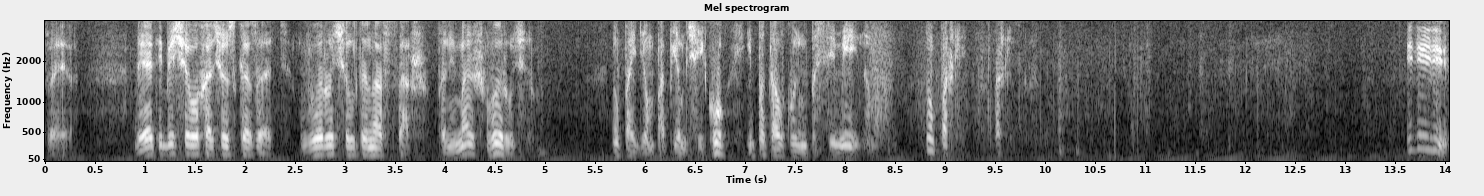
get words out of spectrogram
свое. Да я тебе чего хочу сказать. Выручил ты нас, Саш. Понимаешь, выручил. Ну, пойдем попьем чайку и потолкуем по-семейному. Ну, пошли, пошли. Иди, иди.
